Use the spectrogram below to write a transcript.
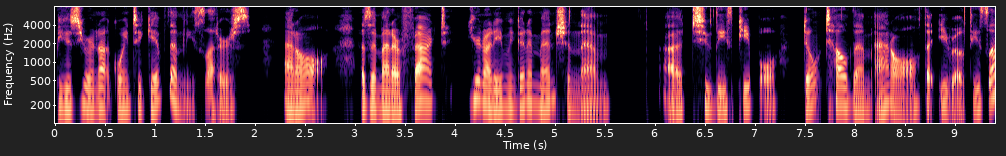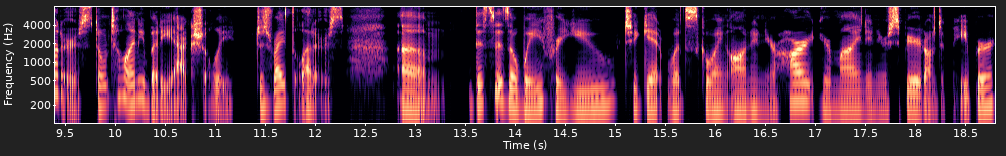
because you are not going to give them these letters at all. As a matter of fact, you're not even going to mention them uh, to these people. Don't tell them at all that you wrote these letters. Don't tell anybody, actually. Just write the letters. Um, this is a way for you to get what's going on in your heart, your mind, and your spirit onto paper.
